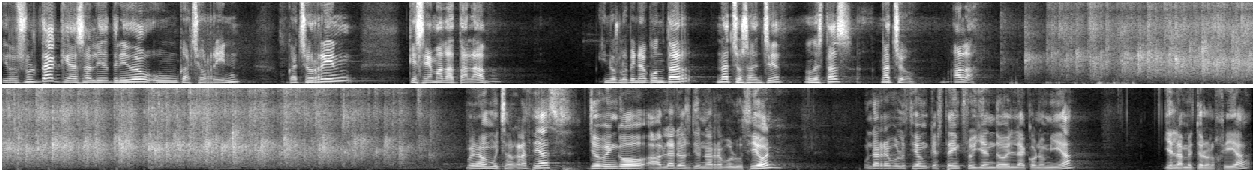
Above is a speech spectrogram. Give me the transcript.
Y resulta que ha salido, tenido un cachorrín, un cachorrín que se llama Data Lab, y nos lo viene a contar Nacho Sánchez. ¿Dónde estás? Nacho, hala. Bueno, muchas gracias. Yo vengo a hablaros de una revolución, una revolución que está influyendo en la economía y en la meteorología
